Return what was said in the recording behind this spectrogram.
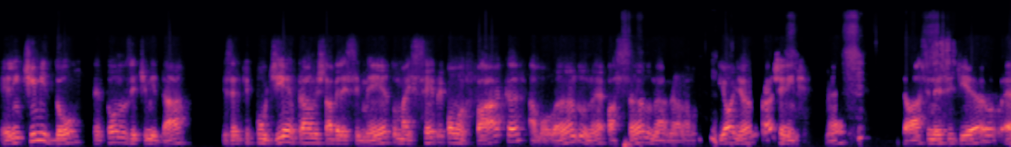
ele intimidou, tentou nos intimidar, dizendo que podia entrar no estabelecimento, mas sempre com uma faca, amolando, né, passando na, na e olhando para a gente, né? Então, assim, nesse dia, é,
